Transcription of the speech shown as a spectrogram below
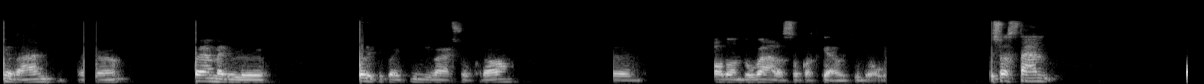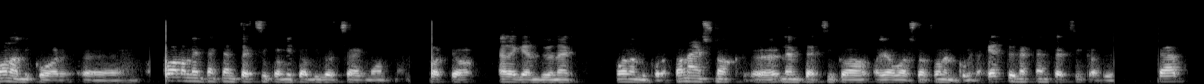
nyilván felmerülő politikai kihívásokra adandó válaszokat kell, hogy tudó. És aztán van, amikor a parlamentnek nem tetszik, amit a bizottság mond, nem tartja elegendőnek, van, amikor a tanácsnak nem tetszik a, a javaslat, van, amikor mind a kettőnek nem tetszik, az inkább.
